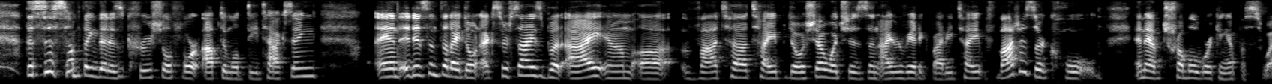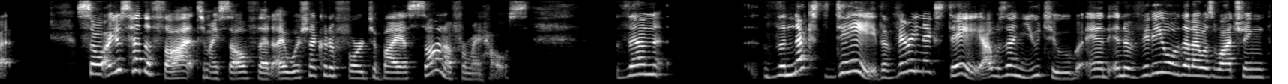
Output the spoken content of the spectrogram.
this is something that is crucial for optimal detoxing. And it isn't that I don't exercise, but I am a Vata type dosha, which is an Ayurvedic body type. Vatas are cold and have trouble working up a sweat. So I just had the thought to myself that I wish I could afford to buy a sauna for my house. Then the next day, the very next day, I was on YouTube and in a video that I was watching,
